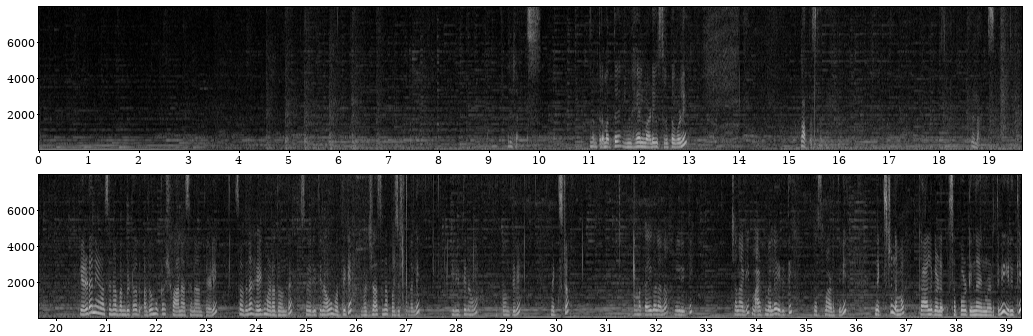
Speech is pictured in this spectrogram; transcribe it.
ನಂತರ ಮತ್ತೆ ಇನ್ಹೇಲ್ ಮಾಡಿ ಉಸಿರು ತಗೊಳ್ಳಿ. ವಾಪಸ್ ಬನ್ನಿ. ರಿಲ್ಯಾಕ್ಸ್ ಎರಡನೇ ಆಸನ ಬಂದ್ಬಿಟ್ಟು ಅದು ಅಧೋಮುಖ ಶ್ವಾನಾಸನ ಅಂತ ಹೇಳಿ. ಸೊ ಅದನ್ನು ಹೇಗೆ ಮಾಡೋದು ಅಂದರೆ ಸೊ ಈ ರೀತಿ ನಾವು ಮೊದಲಿಗೆ ವಜ್ರಾಸನ ಪೊಸಿಷನಲ್ಲಿ ಈ ರೀತಿ ನಾವು ಕುತ್ಕೊತೀವಿ ನೆಕ್ಸ್ಟು ನಮ್ಮ ಕೈಗಳನ್ನು ಈ ರೀತಿ ಚೆನ್ನಾಗಿ ಮ್ಯಾಟ್ ಮೇಲೆ ಈ ರೀತಿ ಪ್ರೆಸ್ ಮಾಡ್ತೀವಿ. ನೆಕ್ಸ್ಟ್ ನಮ್ಮ ಕಾಲುಗಳು ಸಪೋರ್ಟಿಂದ ಏನು ಮಾಡ್ತೀವಿ? ಈ ರೀತಿ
